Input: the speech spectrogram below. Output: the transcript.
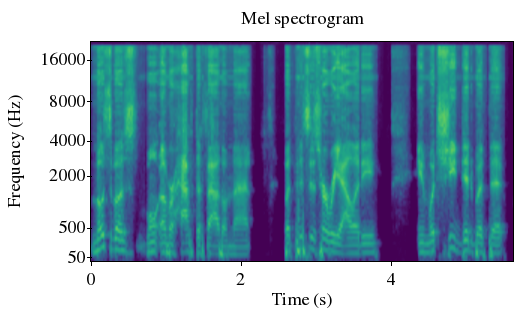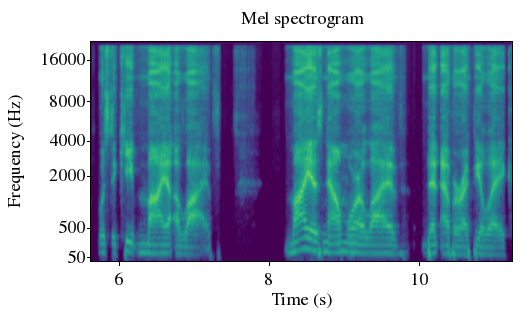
Most of us won't ever have to fathom that. But this is her reality. And what she did with it was to keep Maya alive. Maya is now more alive than ever, I feel like,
